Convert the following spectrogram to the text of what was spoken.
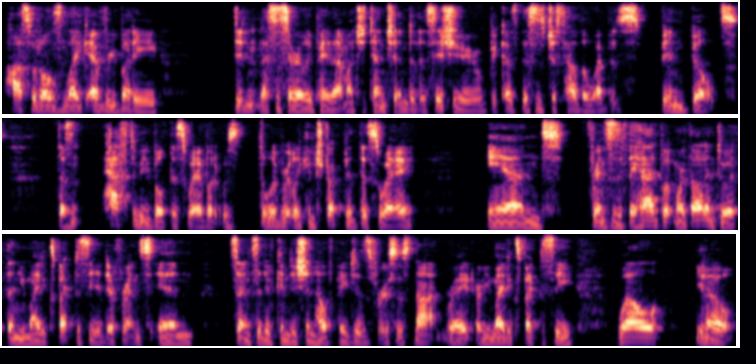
hospitals, like everybody, didn't necessarily pay that much attention to this issue because this is just how the web has been built. It doesn't have to be built this way, but it was deliberately constructed this way. And for instance, if they had put more thought into it, then you might expect to see a difference in sensitive condition health pages versus not, right? Or you might expect to see, well, you know,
